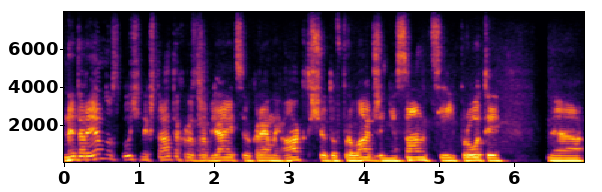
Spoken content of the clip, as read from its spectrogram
Недаремно в Сполучених Штатах розробляється окремий акт щодо впровадження санкцій проти е,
